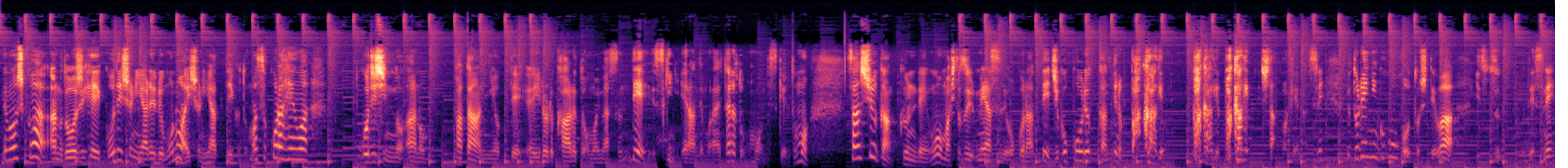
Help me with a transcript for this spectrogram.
でもしくは、あの、同時並行で一緒にやれるものは一緒にやっていくと。まあ、そこら辺は、ご自身のあのパターンによっていろいろ変わると思いますんで、好きに選んでもらえたらと思うんですけれども、3週間訓練をま一つ目安で行って、自己効力感っていうのを爆上げ、爆上げ、爆上げしたわけなんですね。トレーニング方法としては5つですね。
